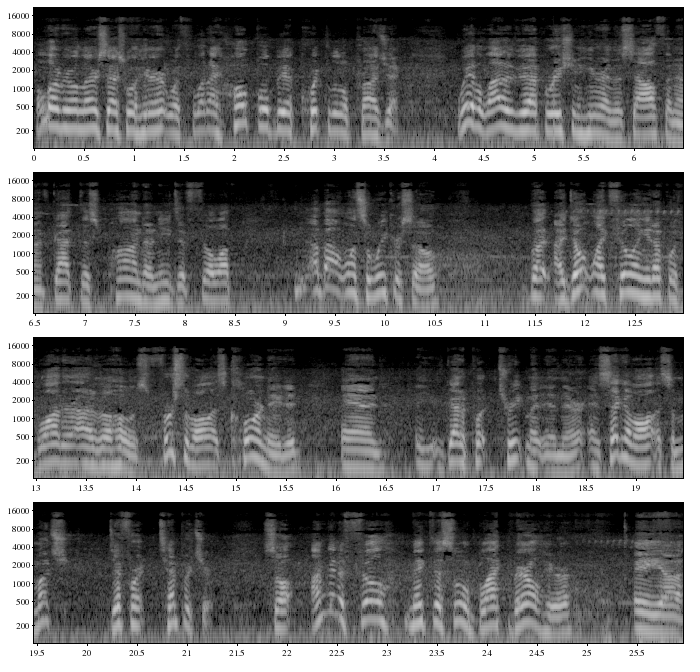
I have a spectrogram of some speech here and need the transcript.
Hello everyone, Larry Satchwell here with what I hope will be a quick little project. We have a lot of evaporation here in the south and I've got this pond I need to fill up about once a week or so. But I don't like filling it up with water out of the hose. First of all, it's chlorinated and you've got to put treatment in there. And second of all, it's a much different temperature. So I'm going to fill, make this little black barrel here a uh,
